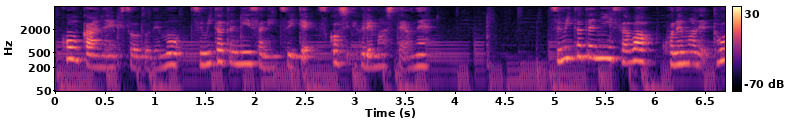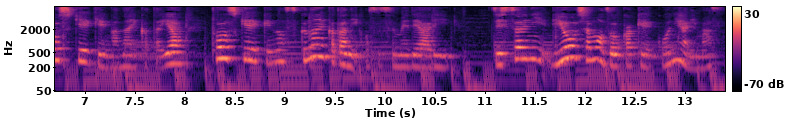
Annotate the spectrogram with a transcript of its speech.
今回のエピソードでも積立 NISA について少し触れましたよね。積立 NISA はこれまで投資経験がない方や投資経験の少ない方におすすめであり、実際に利用者も増加傾向にあります。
